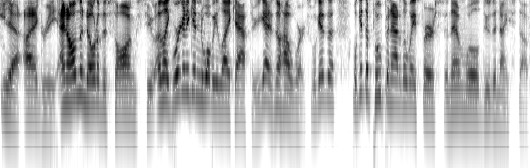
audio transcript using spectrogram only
Yeah, I agree. And on the note of the songs too, like we're gonna get into what we like after. You guys know how it works. We'll get the we'll get the pooping out of the way first, and then we'll do the nice stuff.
